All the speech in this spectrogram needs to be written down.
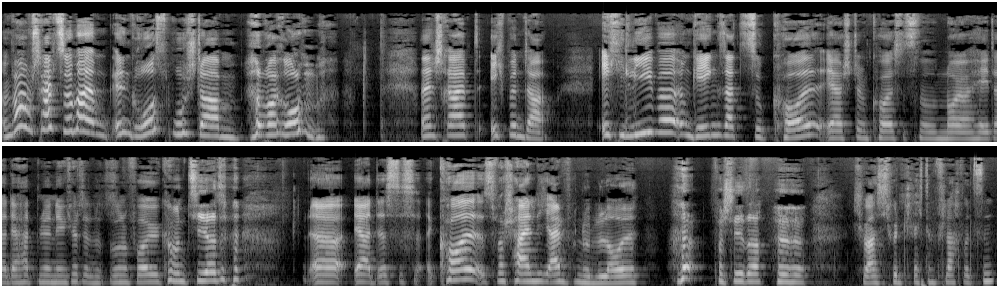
Und warum schreibst du immer in, Großbuchstaben? warum? Und dann schreibt, ich bin da. Ich liebe im Gegensatz zu Cole, ja stimmt, Cole ist jetzt ein neuer Hater, der hat mir nämlich heute so eine Folge kommentiert. äh, ja, das ist, Cole ist wahrscheinlich einfach nur LOL. Versteht er? ich weiß, ich bin schlecht im Flachwitzen.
